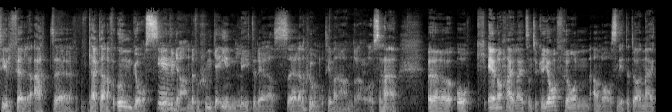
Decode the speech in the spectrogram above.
tillfälle att eh, karaktärerna får umgås Mm. lite grann. Det får sjunka in lite deras eh, relationer till varandra och så här. Eh, och en av highlightsen tycker jag från andra avsnittet då, Night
